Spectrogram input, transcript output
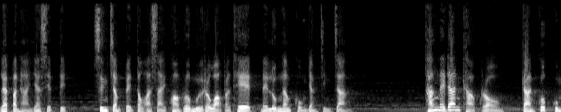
และปัญหายาเสพติด ซึ่งจำเป็นต้องอาศัยความร่วมมือระหว่างประเทศในลุ่มน้ำโขงอย่างจริงจังทั้งในด้านข่าวกรอง การควบคุม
